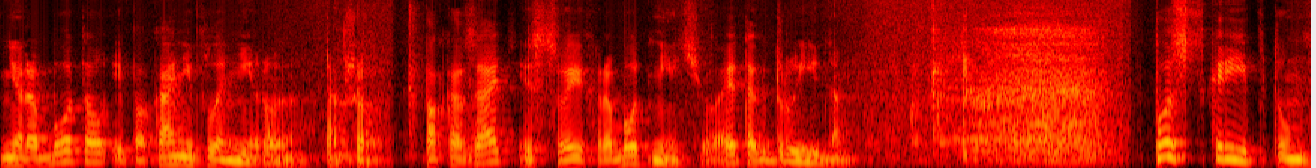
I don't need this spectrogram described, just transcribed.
не работал и пока не планирую. Так что показать из своих работ нечего. Это к друидам. Постскриптум.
